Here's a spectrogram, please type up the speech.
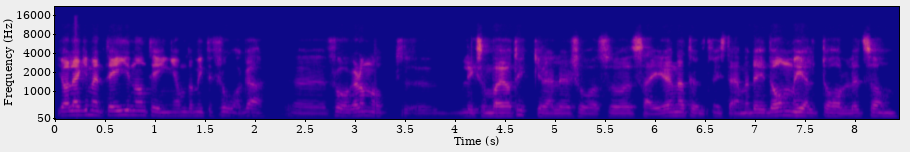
jag lägger mig inte i någonting om de inte frågar. Eh, frågar de något, eh, liksom vad jag tycker eller så, så säger jag naturligtvis det. Men det är de helt och hållet som,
